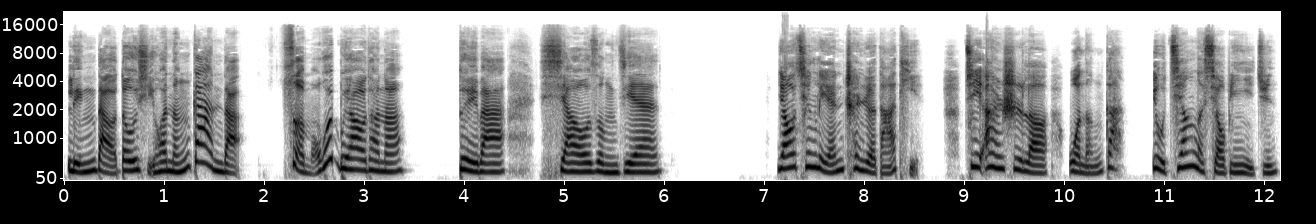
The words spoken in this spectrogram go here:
领导都喜欢能干的，怎么会不要他呢？对吧，肖总监？姚青莲趁热打铁，既暗示了我能干，又将了肖斌一军。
